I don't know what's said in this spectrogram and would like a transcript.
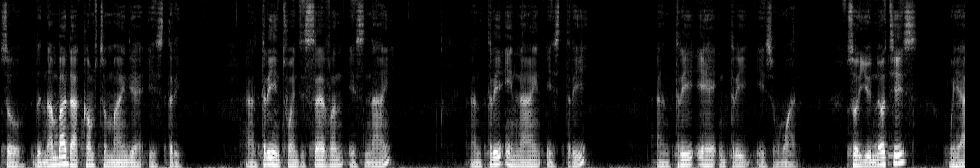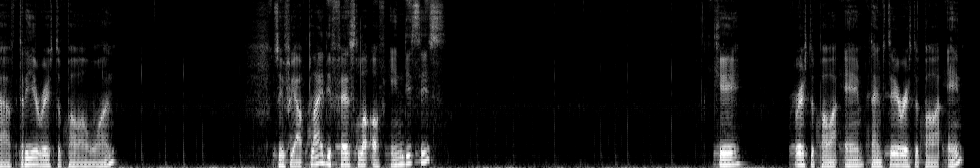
So the number that comes to mind here is 3. And 3 in 27 is 9. And 3 in 9 is 3. And 3a in 3 is 1. So you notice we have 3 raised to power 1. So if we apply the first law of indices, k raised to power m times 3 raised to power n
